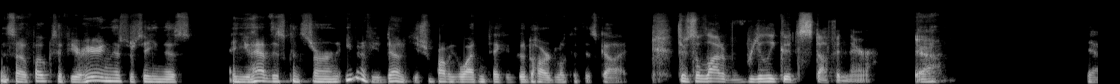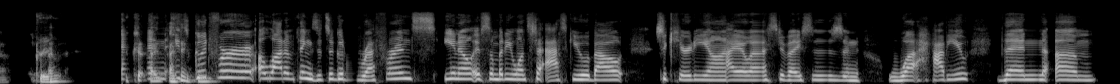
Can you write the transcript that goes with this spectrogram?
And so, folks, if you're hearing this or seeing this, and you have this concern, even if you don't, you should probably go out and take a good hard look at this guy. There's a lot of really good stuff in there. Yeah. Yeah. Agreed. And it's good for a lot of things. It's a good reference, you know, if somebody wants to ask you about security on iOS devices and what have you, then um,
